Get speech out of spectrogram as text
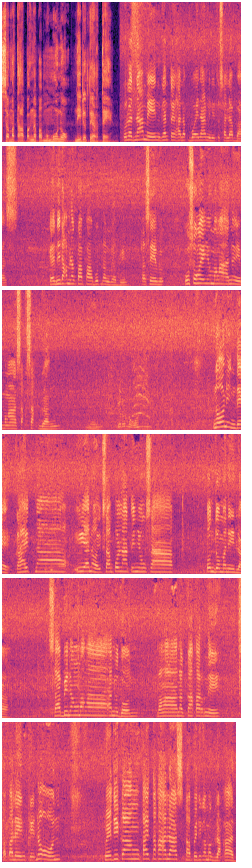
sa matapang na pamumuno ni Duterte. Tulad namin, ganito yung hanap buhay namin dito sa labas. Kaya hindi na kami nagpapabot ng gabi. Kasi uso ngayon yung mga ano eh, mga saksak gang. Pero noon, Noon hindi. Kahit na, i, ano, example natin yung sa Tondo, Manila. Sabi ng mga ano doon, mga nagkakarne sa palengke, noon, pwede kang, kahit nakaalas ka, pwede kang maglakad.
